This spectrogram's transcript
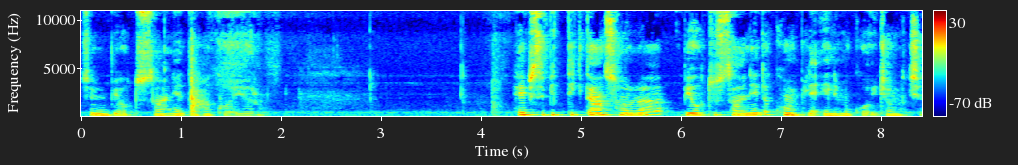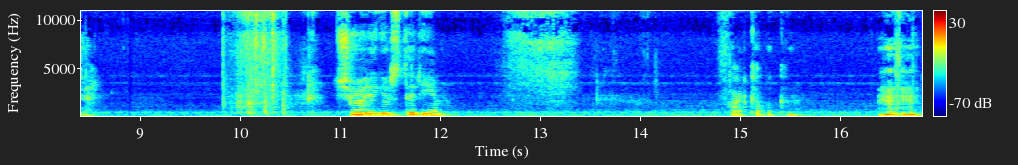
Şimdi bir 30 saniye daha koyuyorum. Hepsi bittikten sonra bir 30 saniyede komple elimi koyacağım içine. Şöyle göstereyim. Farka bakın.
